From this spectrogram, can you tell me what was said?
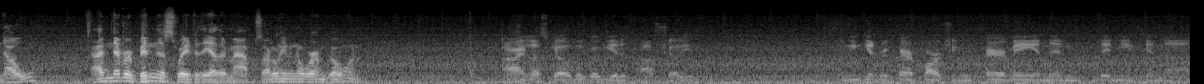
No. I've never been this way to the other map, so I don't even know where I'm going. All right, let's go. We'll go get it. I'll show you. When you get repair parts, you can repair me, and then then you can uh,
